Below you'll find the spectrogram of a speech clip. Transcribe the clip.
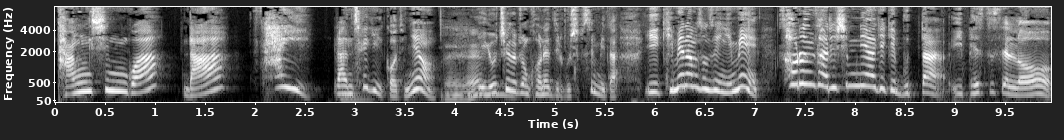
당신과 나 사이. 라는 책이 있거든요. 네. 예, 이 책을 좀 권해드리고 싶습니다. 이 김해남 선생님이 서른 살이 심리학에게 묻다 이 베스트셀러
